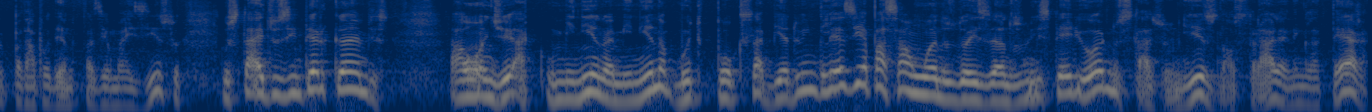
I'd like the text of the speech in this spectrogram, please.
está podendo fazer mais isso, os tais dos intercâmbios, onde o menino, a menina, muito pouco sabia do inglês, ia passar um ano, dois anos no exterior, nos Estados Unidos, na Austrália, na Inglaterra,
